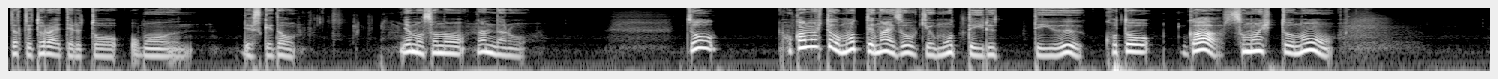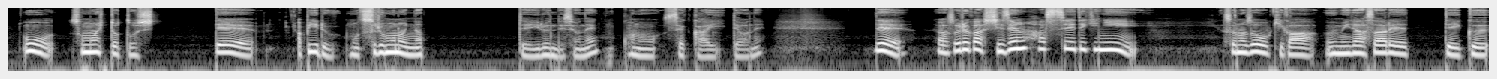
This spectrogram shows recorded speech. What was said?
だって捉えてると思うんですけどでもそのなんだろう臓他の人が持ってない臓器を持っているっていうことがその人のをその人としてアピールもするものになっているんですよねこの世界ではね。でそれが自然発生的にその臓器が生み出されていくっ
